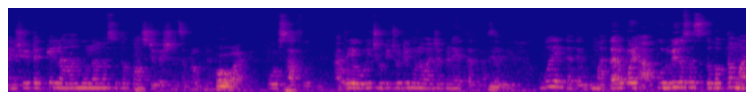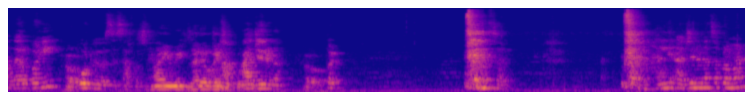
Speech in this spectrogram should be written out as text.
ऐंशी टक्के लहान मुलांना सुद्धा कॉन्स्टिपेशनचा प्रॉब्लेम हो आहे. पोट साफ होत नाही आता हो. एवढी छोटी छोटी मुलं माझ्याकडे येतात ना सर. वय का ते म्हातारपणी पूर्वी कसं असतं फक्त म्हातारपणी हो. पोट व्यवस्थित साफ होत नाही वीक झाले व्हायचं हा. अजीर्ण हो पण Sorry. हल्ली अजीर्णाचं प्रमाण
